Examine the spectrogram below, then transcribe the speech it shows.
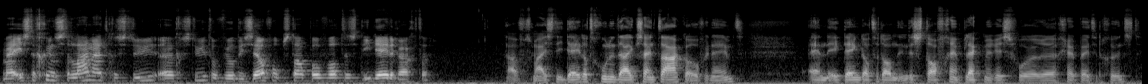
Maar is de gunst de laan uitgestuurd eh, gestuurd, of wil hij zelf opstappen of wat is het idee erachter? Nou, volgens mij is het idee dat Groenendijk zijn taak overneemt. En ik denk dat er dan in de staf geen plek meer is voor eh Gert-Peter de Gunst.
